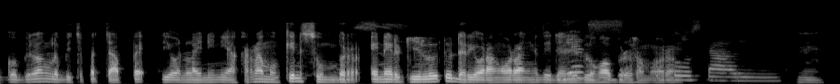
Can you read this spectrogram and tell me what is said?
gue bilang lebih cepat capek di online ini ya karena mungkin sumber energi lu tuh dari orang-orang gitu dari yes, lu ngobrol sama orang. Betul sekali. Hmm.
